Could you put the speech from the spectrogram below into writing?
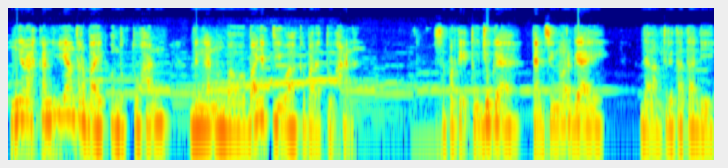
menyerahkan yang terbaik untuk Tuhan dengan membawa banyak jiwa kepada Tuhan. Seperti itu juga Tenzing Norgay. Dalam cerita tadi,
